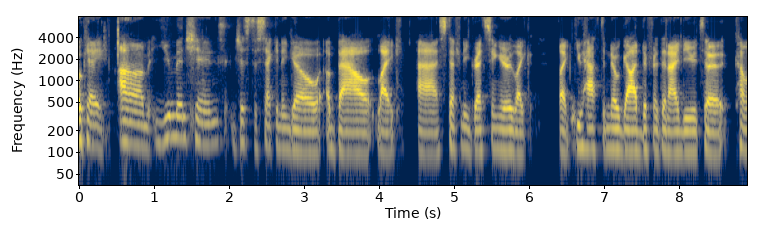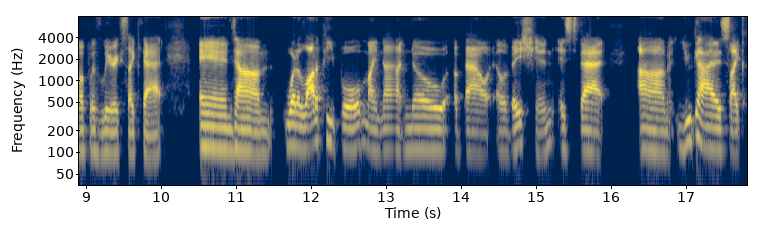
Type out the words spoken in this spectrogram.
Okay. Um, you mentioned just a second ago about like uh, Steffany Gretzinger, like like you have to know God different than I do to come up with lyrics like that. And um, what a lot of people might not know about Elevation is that um, you guys like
